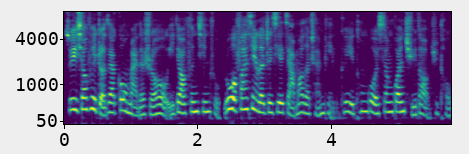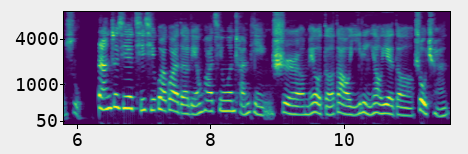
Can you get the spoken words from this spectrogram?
所以消费者在购买的时候一定要分清楚，如果发现了这些假冒的产品，可以通过相关渠道去投诉。虽然这些奇奇怪怪的莲花清瘟产品是没有得到以岭药业的授权。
